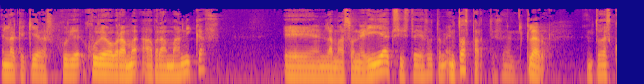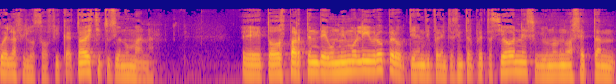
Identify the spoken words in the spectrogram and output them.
en la que quieras, jude- judeo-abramánicas, en la masonería existe eso también. En todas partes. En, Claro. en toda escuela filosófica, toda institución humana. Eh, todos parten de un mismo libro, pero tienen diferentes interpretaciones y unos no aceptan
